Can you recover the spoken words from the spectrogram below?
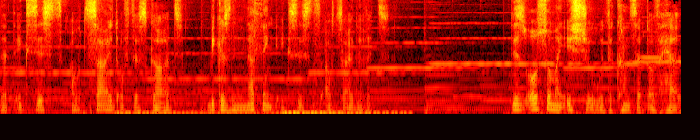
that exists outside of this God because nothing exists outside of it. This is also my issue with the concept of hell,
